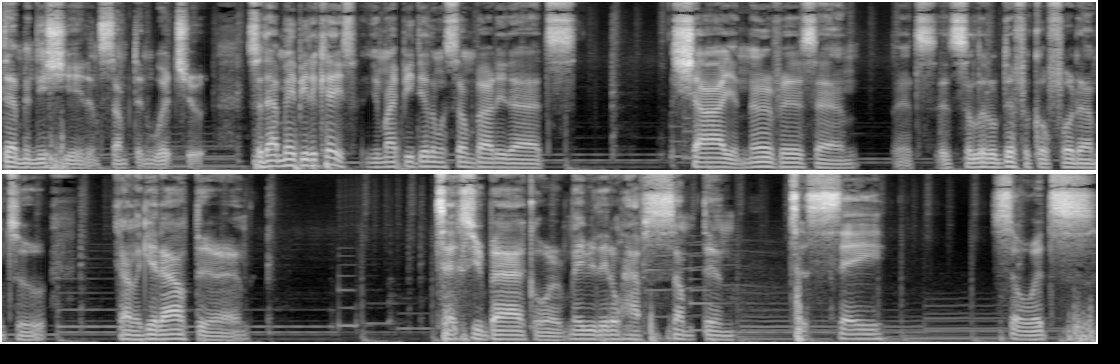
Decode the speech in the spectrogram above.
them initiating something with you. So that may be the case. You might be dealing with somebody that's shy and nervous and it's it's a little difficult for them to kind of get out there and text you back or maybe they don't have something to say so it's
